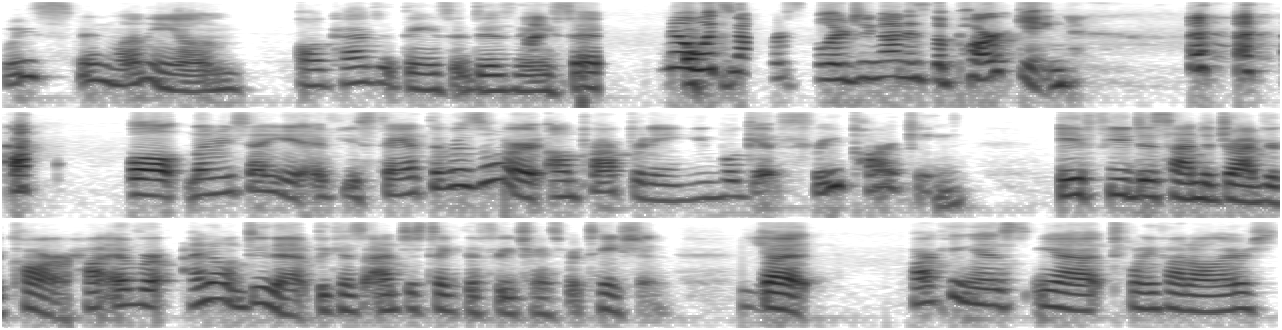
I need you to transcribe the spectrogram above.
we spend money on all kinds of things at Disney. So no, what's not worth splurging on is the parking. Well, let me tell you, if you stay at the resort on property, you will get free parking if you decide to drive your car. However, I don't do that because I just take the free transportation. Yeah. But parking is yeah, twenty five dollars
